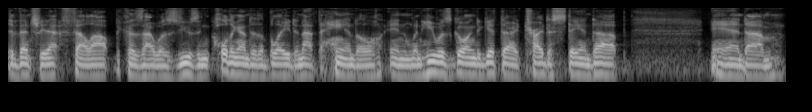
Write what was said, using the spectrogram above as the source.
eventually that fell out because I was using holding onto the blade and not the handle. And when he was going to get there, I tried to stand up, and um,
